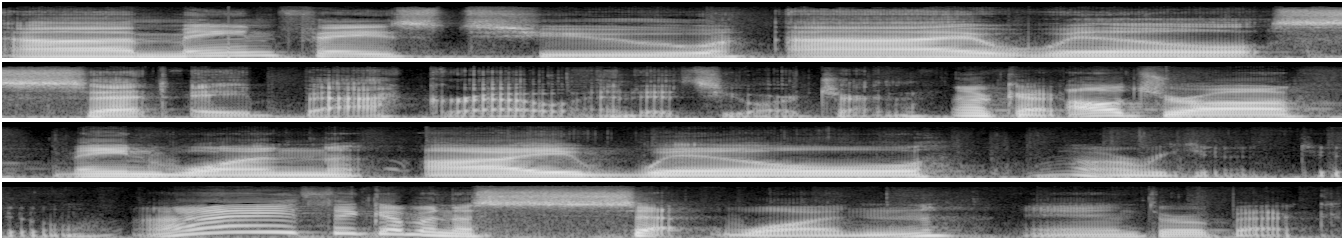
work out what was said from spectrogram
Uh, main phase two, I will set a back row, and it's your turn. Okay, I'll draw main one. I will. What are we gonna do? I think I'm gonna set one and throw it back.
